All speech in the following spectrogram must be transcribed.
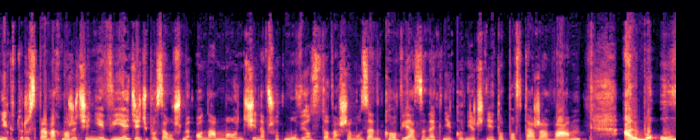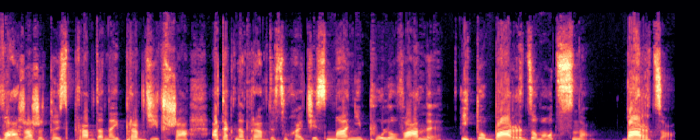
niektórych sprawach możecie nie wiedzieć, bo załóżmy ona mąci, na przykład mówiąc to waszemu Zenkowi, a Zenek niekoniecznie to powtarza wam, albo uważa, że to jest prawda najprawdziwsza, a tak naprawdę, słuchajcie, jest manipulowany i to bardzo mocno. Bardzo.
